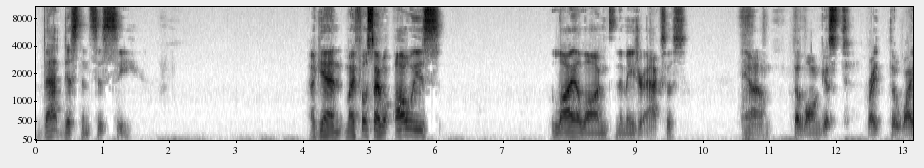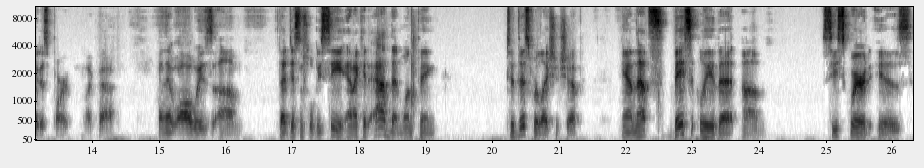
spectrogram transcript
that distance is c. Again, my foci will always lie along the major axis, um, the longest, right, the widest part, like that. And it will always, um, that distance will be c. And I could add then one thing to this relationship, and that's basically that um, c squared is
